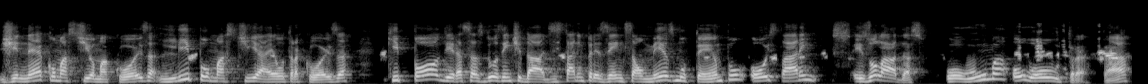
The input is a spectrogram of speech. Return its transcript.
Ginecomastia é uma coisa, lipomastia é outra coisa, que pode essas duas entidades estarem presentes ao mesmo tempo ou estarem isoladas, ou uma ou outra, tá?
